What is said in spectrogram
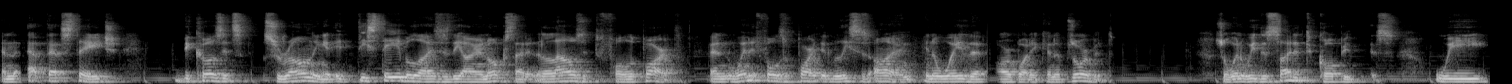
And at that stage, because it's surrounding it, it destabilizes the iron oxide It allows it to fall apart. And when it falls apart, it releases iron in a way that our body can absorb it. So when we decided to copy this, we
